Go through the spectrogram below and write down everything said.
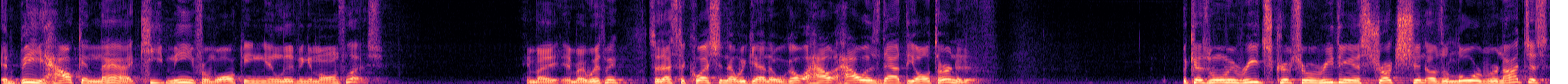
And B, how can that keep me from walking and living in my own flesh? Anybody, anybody with me? So that's the question that we got to go. How, how is that the alternative? Because when we read scripture, when we read the instruction of the Lord, we're not just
